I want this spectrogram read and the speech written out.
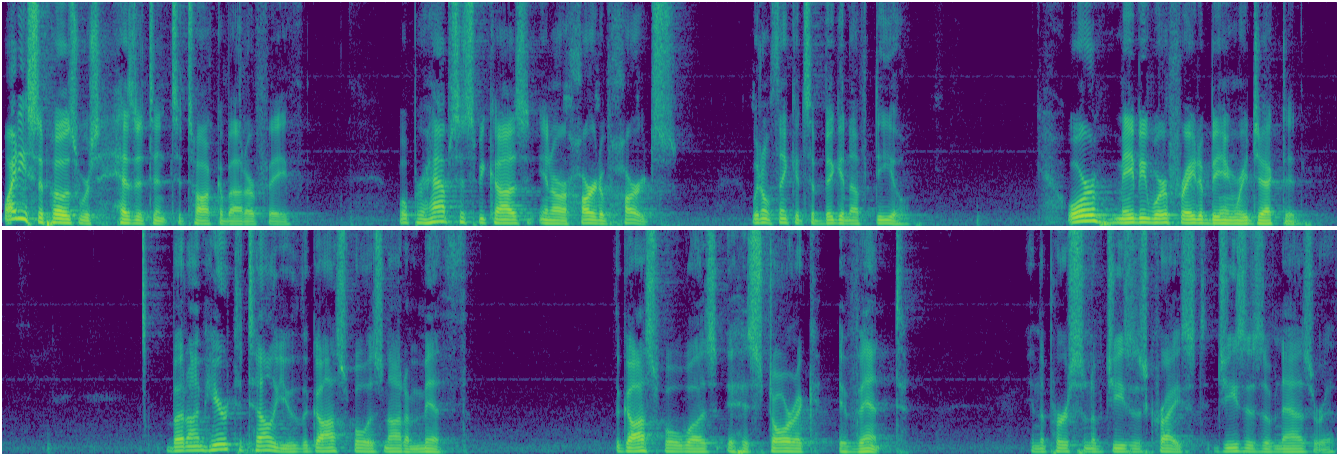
Why do you suppose we're hesitant to talk about our faith? Well, perhaps it's because in our heart of hearts, we don't think it's a big enough deal. Or maybe we're afraid of being rejected. But I'm here to tell you the gospel is not a myth. The gospel was a historic event in the person of Jesus Christ, Jesus of Nazareth,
